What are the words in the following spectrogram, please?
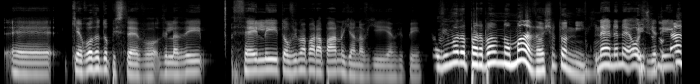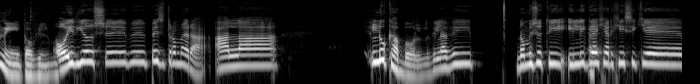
Ε, και εγώ δεν το πιστεύω. Δηλαδή, θέλει το βήμα παραπάνω για να βγει MVP. Το βήμα το παραπάνω είναι ομάδα, όχι από τον ίδιο. Ναι, ναι, ναι, όχι. Έχει Γιατί το κάνει το βήμα. ο ίδιος παίζει τρομερά. Αλλά. Lookable. Δηλαδή, νομίζω ότι η Λίγκα έχει αρχίσει και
